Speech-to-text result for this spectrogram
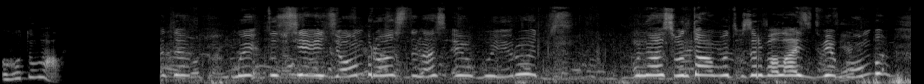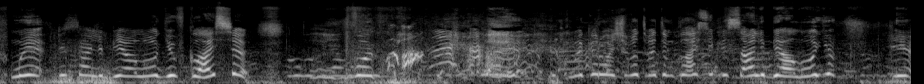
готували. Мы тут все идем, просто нас эвакуируют. У нас вон там вот взорвалась две бомбы. Мы писали биологию в классе. Вот. Мы, короче, вот в этом классе писали биологию. И,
